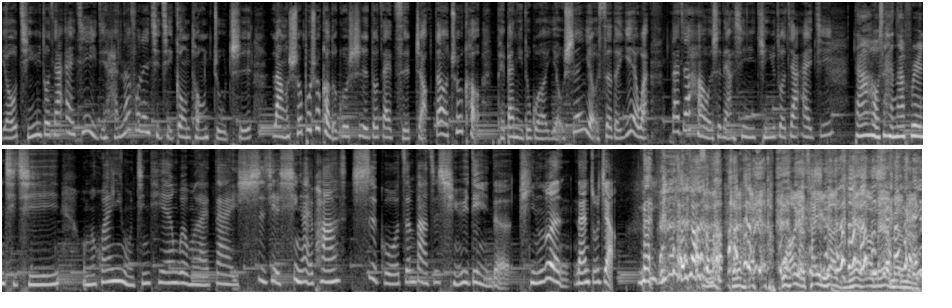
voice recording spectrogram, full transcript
由情欲作家艾姬以及韩娜夫人琪琪共同主持，让说不出口的故事都在此找到出口，陪伴你度过有声有色的夜晚。大家好，我是两性情欲作家艾姬。大家好，我是韩娜夫人琪琪。我们欢迎我们今天为我们来带世界性爱趴四国争霸之情欲电影的评论男主角。男主角还叫什么？我好像有参与到里面，然后没有没有没有。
